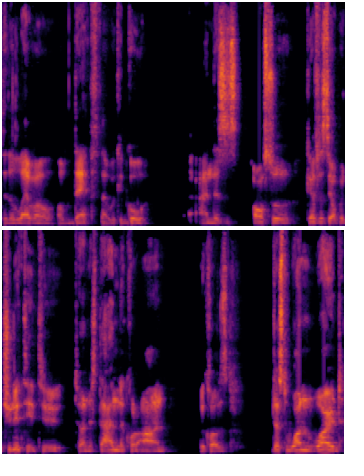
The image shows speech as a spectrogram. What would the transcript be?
to the level of depth that we could go. And this also gives us the opportunity to, to understand the Quran because just one word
